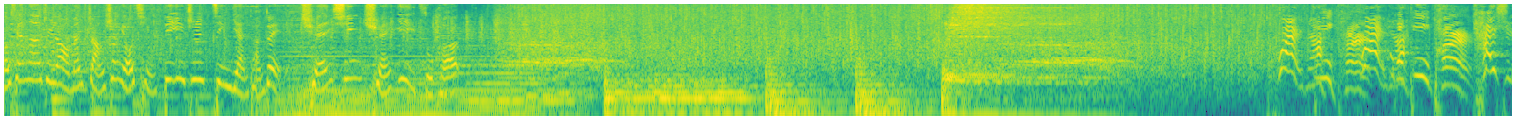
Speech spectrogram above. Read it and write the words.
首先呢，就让我们掌声有请第一支竞演团队全心全意组合。快点，不拍，快点，我不拍。开始。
